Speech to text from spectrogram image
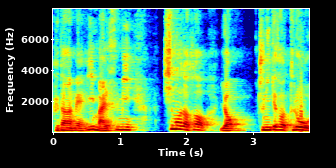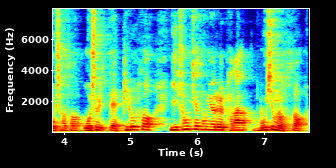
그 다음에 이 말씀이 심어져서 영- 주님께서 들어오셔서 오실 때 비로소 이 성체 성혈을 받아 모심으로써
